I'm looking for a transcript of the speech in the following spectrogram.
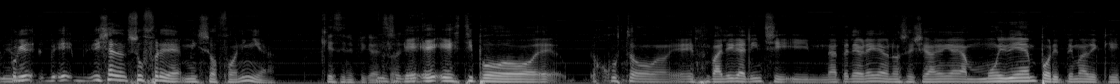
Mm, porque eh, ella sufre de misofonía, ¿Qué significa No eso? sé Eh, eh, es tipo, eh, justo eh, Valeria Lynch y, Natalia Oreiro no se llevan muy bien por el tema de que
